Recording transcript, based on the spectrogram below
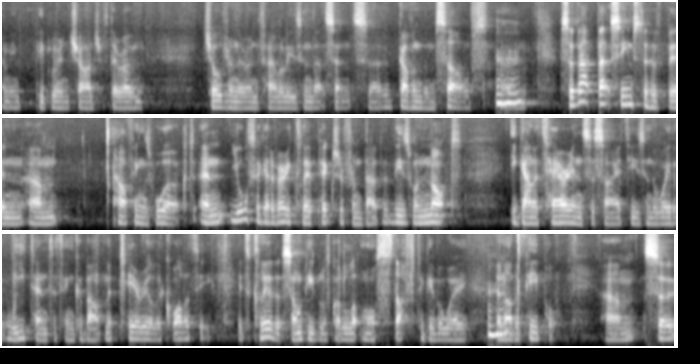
I mean, people are in charge of their own children, their own families in that sense, uh, govern themselves. Um, so that, that seems to have been um, how things worked. And you also get a very clear picture from that that these were not egalitarian societies in the way that we tend to think about material equality. It's clear that some people have got a lot more stuff to give away than other people. Um, so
